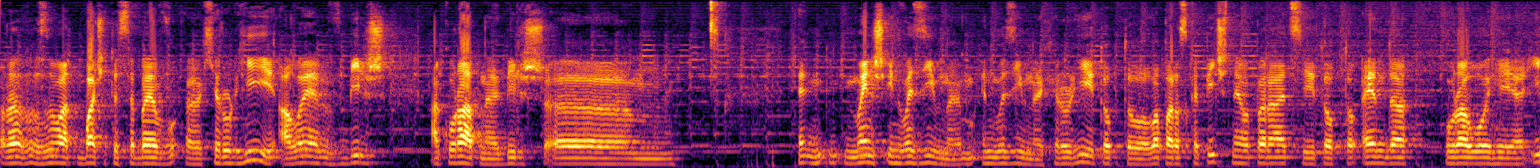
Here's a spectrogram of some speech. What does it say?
розвивати, бачити себе в е, хірургії, але в більш акуратної, більш е, е, менш інвазивної, інвазивної хірургії, тобто лапароскопічні операції, тобто ендоурологія. І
